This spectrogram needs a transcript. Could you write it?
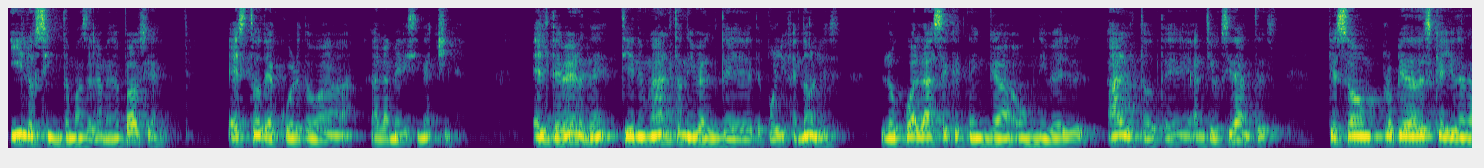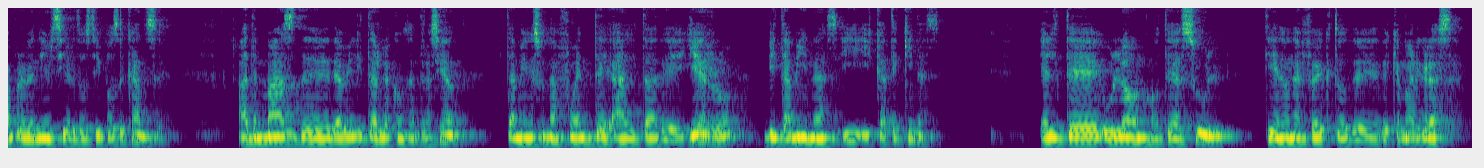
y los síntomas de la menopausia. Esto de acuerdo a, la medicina china. El té verde tiene un alto nivel de, de, polifenoles, lo cual hace que tenga un nivel alto de antioxidantes, que son propiedades que ayudan a prevenir ciertos tipos de cáncer. Además de, de habilitar la concentración, también es una fuente alta de hierro, vitaminas y catequinas. El té oolong o té azul tiene un efecto de quemar grasa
